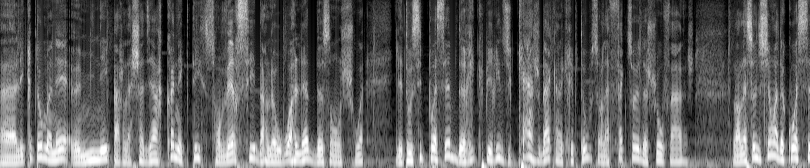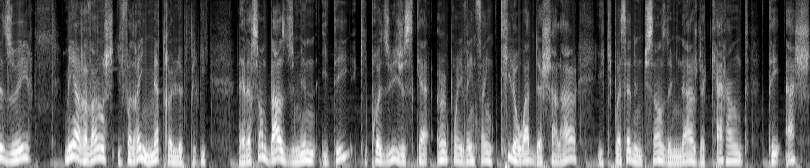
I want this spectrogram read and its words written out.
Euh, les crypto-monnaies minées par la chaudière connectée sont versées dans le wallet de son choix. Il est aussi possible de récupérer du cashback en crypto sur la facture de chauffage. Alors la solution a de quoi séduire, mais en revanche, il faudra y mettre le prix. La version de base du Min IT, qui produit jusqu'à 1,25 kW de chaleur et qui possède une puissance de minage de 40 TH,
